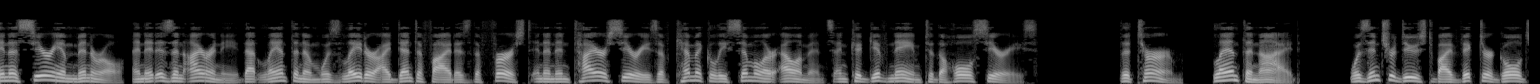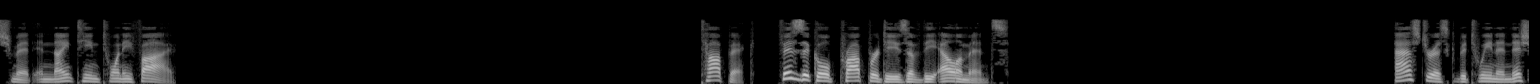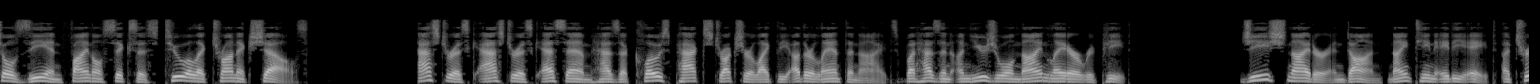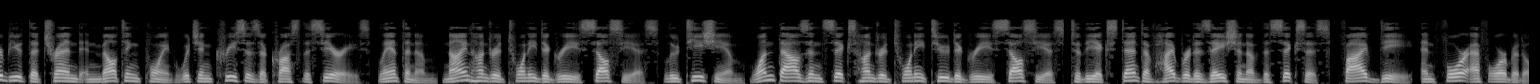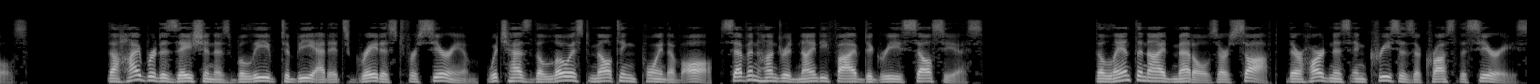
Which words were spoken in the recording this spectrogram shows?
in a cerium mineral, and it is an irony that lanthanum was later identified as the first in an entire series of chemically similar elements and could give name to the whole series. The term, lanthanide, was introduced by Victor Goldschmidt in 1925. Topic: Physical properties of the elements. Asterisk between initial Z and final 6s two electronic shells. Asterisk asterisk SM has a close packed structure like the other lanthanides but has an unusual nine-layer repeat. Gschneidner and Daane 1988 attribute the trend in melting point which increases across the series, lanthanum 920 degrees Celsius lutetium 1622 degrees Celsius to the extent of hybridization of the 6s, 5d, and 4f orbitals. The hybridization is believed to be at its greatest for cerium, which has the lowest melting point of all, 795 degrees Celsius. The lanthanide metals are soft, their hardness increases across the series.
